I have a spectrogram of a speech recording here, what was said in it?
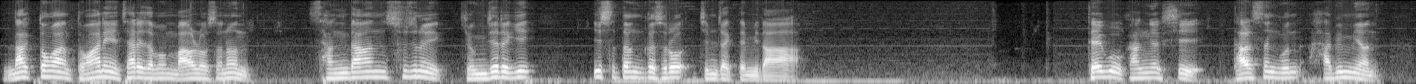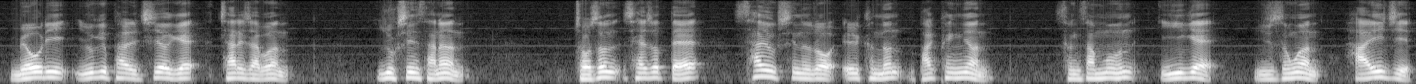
낙동강 동안에 자리 잡은 마을로서는 상당한 수준의 경제력이 있었던 것으로 짐작됩니다. 대구 강력시 달성군 하빈면 묘리 628 지역에 자리 잡은 육신사는 조선 세조 때 사육신으로 일컫는 박팽년, 성삼문, 이계, 유성원, 하이지,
